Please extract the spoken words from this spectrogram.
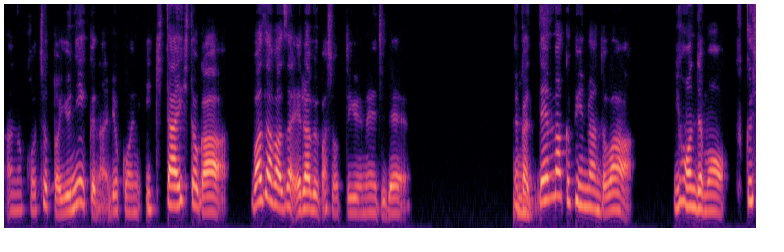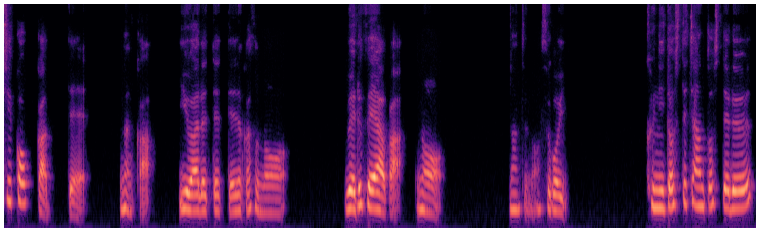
あの、こうちょっとユニークな旅行に行きたい人がわざわざ選ぶ場所っていうイメージで、なんかうんデンマーク、フィンランドは日本でも福祉国家ってなんか言われてて、なんかその、ウェルフェアが、の、なんていうの、すごい国としてちゃんとしてる？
